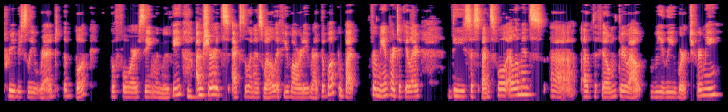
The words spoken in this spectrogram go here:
previously read the book before seeing the movie. Mhm. I'm sure it's excellent as well if you've already read the book, but for me in particular, the suspenseful elements uh, of the film throughout really worked for me.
